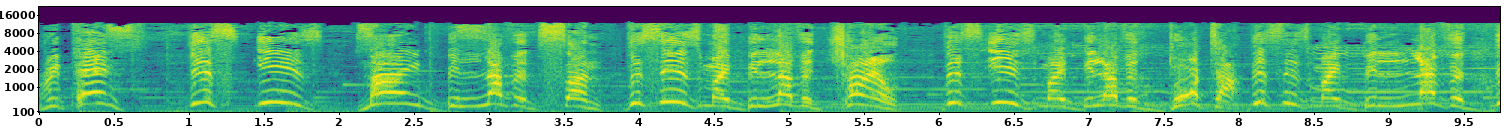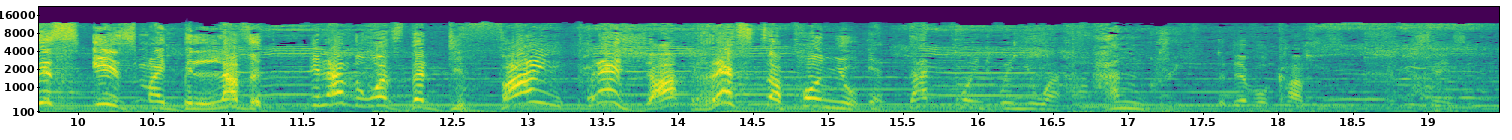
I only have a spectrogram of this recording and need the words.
Repent. This is my beloved son. This is my beloved child. This is my beloved daughter. This is my beloved. This is my beloved. In other words, the divine pleasure rests upon you. At that point, when you are hungry, the devil comes and he says,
